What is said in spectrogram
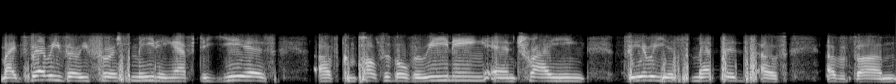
my very, very first meeting after years of compulsive overeating and trying various methods of of um,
